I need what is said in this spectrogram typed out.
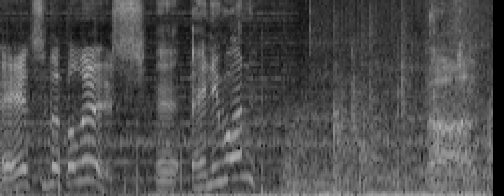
It's the police! Uh, anyone? Huh?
